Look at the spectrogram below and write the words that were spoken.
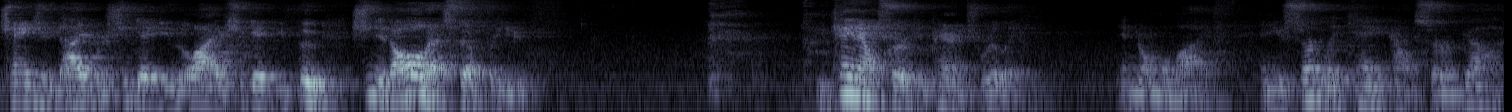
changing diapers. She gave you life. She gave you food. She did all that stuff for you. You can't outserve your parents, really, in normal life. And you certainly can't outserve God.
